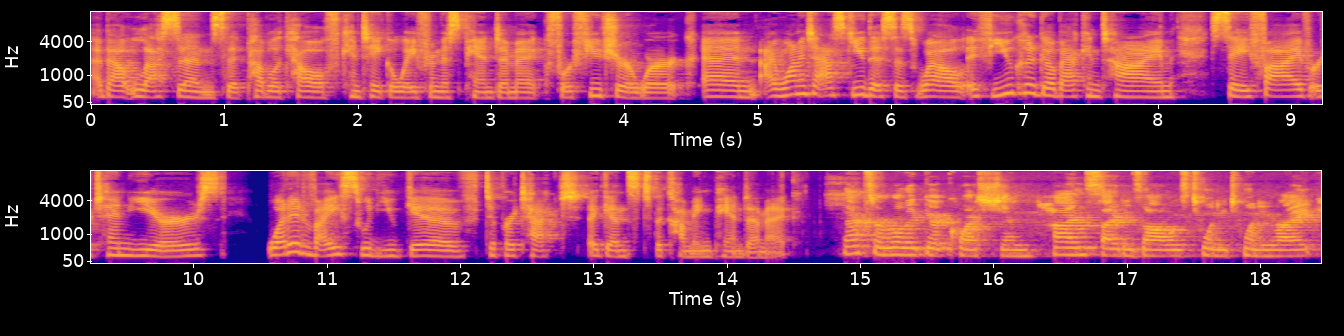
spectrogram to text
about lessons that public health can take away from this pandemic for future work. And I wanted to ask you this as well. If you could go back in time, say five or 10 years, what advice would you give to protect against the coming pandemic? That's a really good question. Hindsight is always 2020, right?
